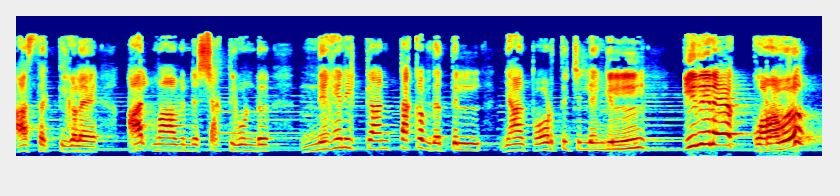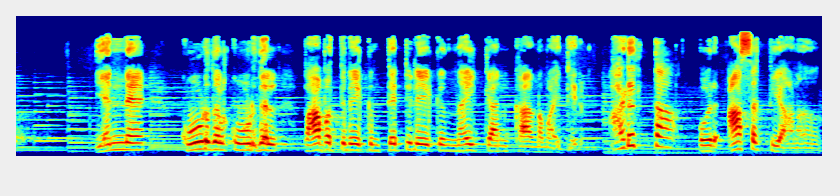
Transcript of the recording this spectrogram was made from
ആസക്തികളെ ആത്മാവിന്റെ ശക്തി കൊണ്ട് നിഹനിക്കാൻ തക്ക വിധത്തിൽ ഞാൻ പ്രവർത്തിച്ചില്ലെങ്കിൽ ഇതിലെ കുറവ് എന്നെ കൂടുതൽ കൂടുതൽ പാപത്തിലേക്കും തെറ്റിലേക്കും നയിക്കാൻ കാരണമായി അടുത്ത ഒരു ആസക്തിയാണ്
